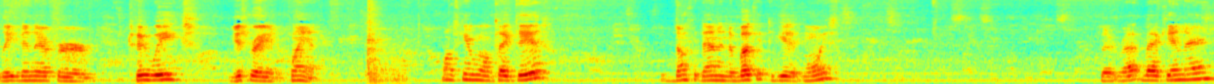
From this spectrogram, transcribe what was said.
Leave it in there for two weeks, just ready to plant. Once again, we're going to take this dunk it down in the bucket to get it moist. Put it right back in there.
